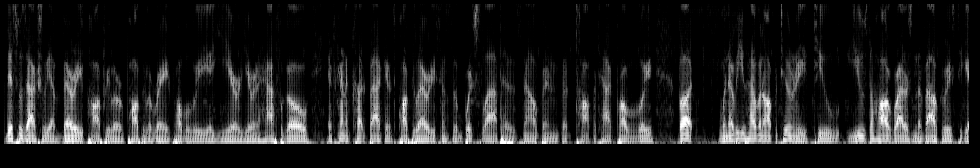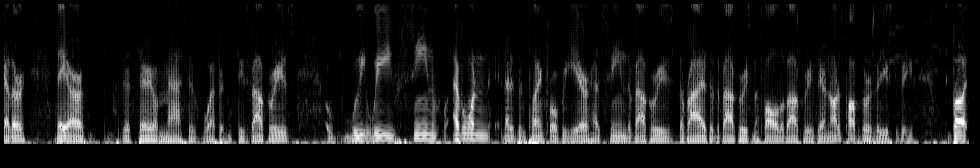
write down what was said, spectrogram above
this was actually a very popular popular raid probably a year year and a half ago. It's kind of cut back in its popularity since the witch slap has now been the top attack probably. But whenever you have an opportunity to use the hog riders and the valkyries together they are they are massive weapons. These valkyries we we've seen everyone that has been playing for over a year has seen the Valkyries, the rise of the Valkyries and the fall of the Valkyries. They are not as popular as they used to be, but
